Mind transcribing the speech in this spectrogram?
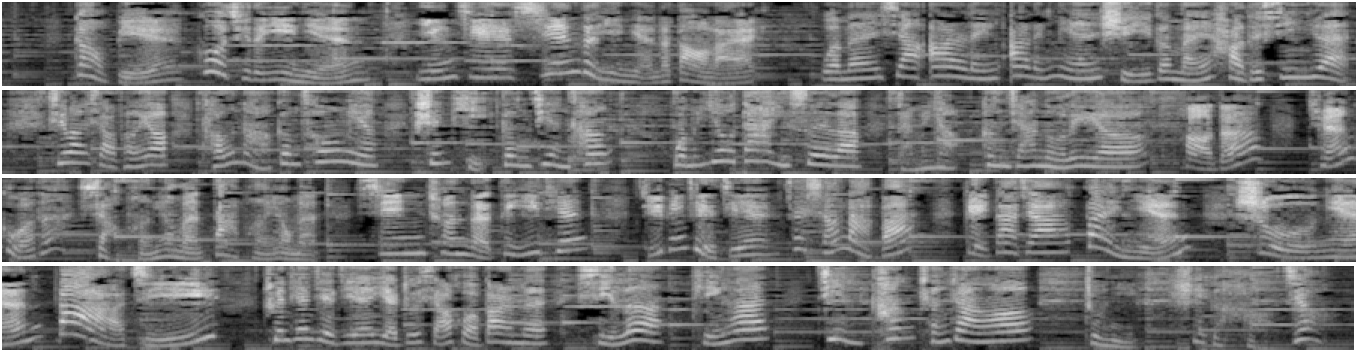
告别过去的一年，迎接新的一年的到来。我们向二零二零年许一个美好的心愿，希望小朋友头脑更聪明，身体更健康。我们又大一岁了，咱们要更加努力哟。好的，全国的小朋友们、大朋友们，新春的第一天，菊萍姐姐在小喇叭给大家拜年，鼠年大吉。春天姐姐也祝小伙伴们喜乐、平安、健康成长哦。祝你睡个好觉。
